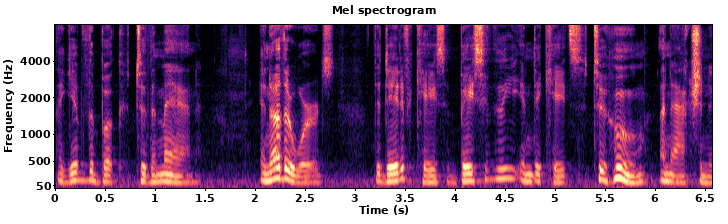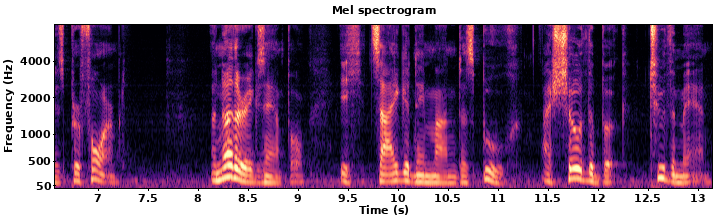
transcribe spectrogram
I give the book to the man. In other words, the dative case basically indicates to whom an action is performed. Another example, Ich zeige dem Mann das Buch. I show the book to the man.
